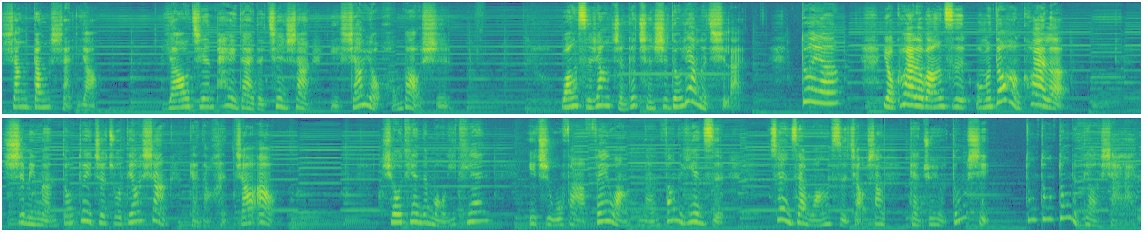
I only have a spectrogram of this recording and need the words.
相当闪耀。腰间佩戴的剑上也镶有红宝石。王子让整个城市都亮了起来。对呀，有快乐王子，我们都很快乐。市民们都对这座雕像感到很骄傲。秋天的某一天，一只无法飞往南方的燕子站在王子脚上，感觉有东西咚咚咚的掉了下来。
